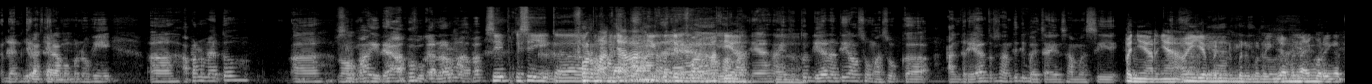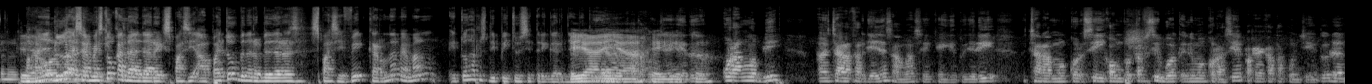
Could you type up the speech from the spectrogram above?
dan kira-kira Kira-kira. memenuhi eh, apa namanya tuh eh, norma gitu ya bukan norma apa si si ke Formatnya lah, formatnya. ngikutin Formatnya, iya. formatnya. Nah itu tuh dia nanti langsung masuk ke antrian terus nanti dibacain sama si Penyiarnya. Oh iya Iya, bener kayak bener gitu. bener. Iya benar yang baru ingat benar. Iya. Makanya dulu SMS tuh kada ada spasi apa itu benar-benar spesifik karena memang itu harus dipicu si triggernya. Iya, gitu ya. iya. kata kayak gitu. kurang lebih cara kerjanya sama sih kayak gitu jadi cara mengkur si komputer si buat ini mengkurasi pakai kata kunci itu dan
